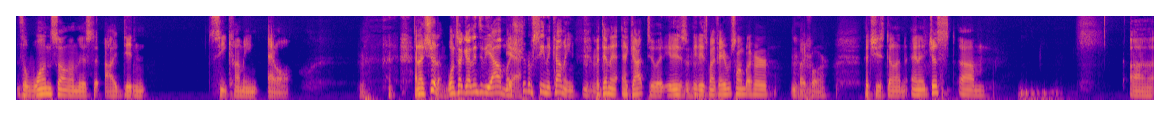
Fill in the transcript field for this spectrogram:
the one song on this that I didn't see coming at all. and I should have. Once I got into the album, I should have seen it coming. Mhm. But then I, I got to it. It is- Mhm. it is my favorite song by her by Mhm. far that she's done, and it just um, uh,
